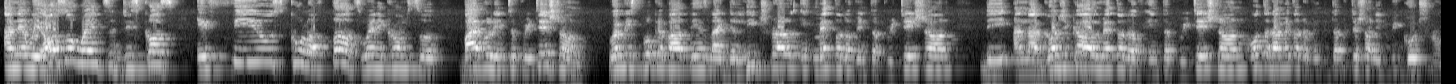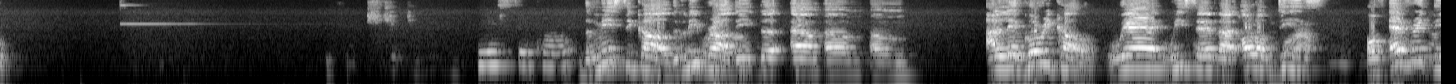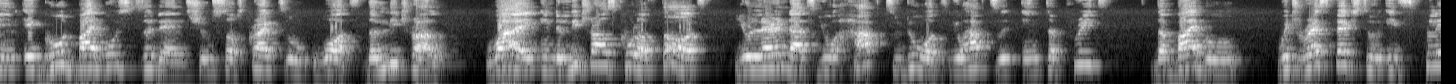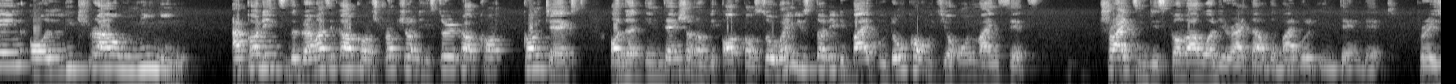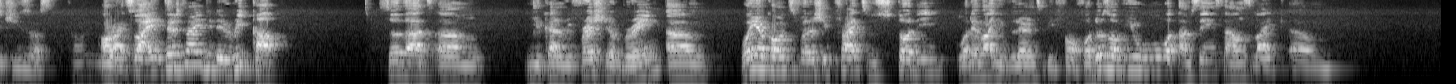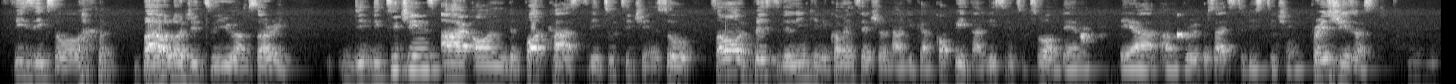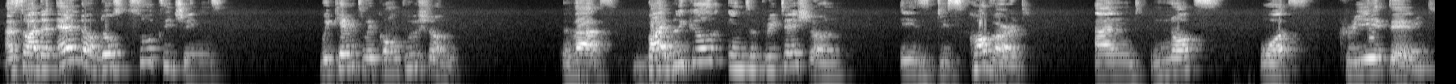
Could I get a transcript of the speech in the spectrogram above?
And then we also went to discuss a few school of thoughts when it comes to Bible interpretation, where we spoke about things like the literal method of interpretation, the anagogical method of interpretation. What other method of interpretation did we go through? Mystical. The mystical, the liberal, the, the um, um, um, allegorical, where we said that all of these, of everything, a good Bible student should subscribe to what? The literal. Why? In the literal school of thought, you learn that you have to do what? You have to interpret the Bible with respect to its plain or literal meaning according to the grammatical construction, historical con- context, or the intention of the author. So when you study the Bible, don't come with your own mindset. Try to discover what the writer of the Bible intended. Praise Jesus. All right, so I intentionally did a recap so that um, you can refresh your brain. Um, when you're coming to fellowship, try to study whatever you've learned before. For those of you who what I'm saying sounds like um, physics or biology to you, I'm sorry. The, the teachings are on the podcast, the two teachings. So someone will paste the link in the comment section now. You can copy it and listen to two of them. They are um, prerequisites to this teaching. Praise Jesus. And so at the end of those two teachings, we came to a conclusion that biblical interpretation is discovered and not what created.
